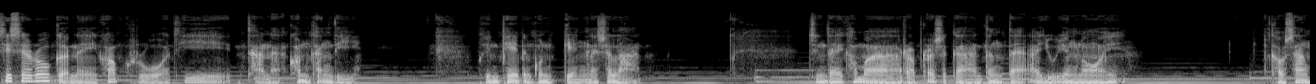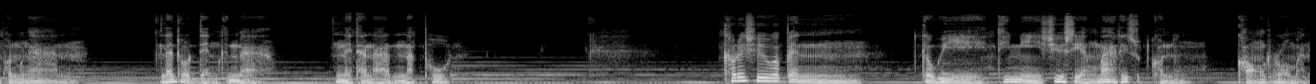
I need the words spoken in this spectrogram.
ซิเซโรเกิดในครอบครัวที่ฐานะค่อนข้างดี พื้นเพเป็นคนเก่งและฉลาด จึงได้เข้ามารับราชการตั้งแต่อายุยังน้อย เขาสร้างผลงาน และโดดเด่นขึ้นมา ในฐานะนักพูด เขาได้ชื่อว่าเป็นกวีที่มีชื่อเสียงมากที่สุดคนหนึ่ง ของโรมัน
